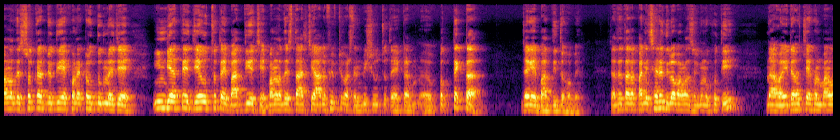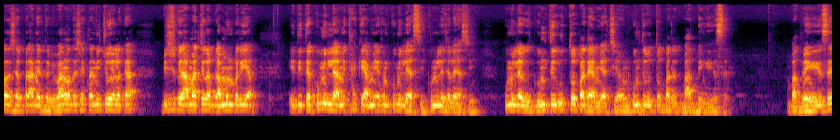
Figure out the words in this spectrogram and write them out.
বাংলাদেশ সরকার যদি এখন একটা উদ্যোগ নেয় যে ইন্ডিয়াতে যে উচ্চতায় বাদ দিয়েছে, বাংলাদেশ তার চেয়ে আরও ফিফটি পার্সেন্ট বেশি উচ্চতায় একটা প্রত্যেকটা জায়গায় বাদ দিতে হবে। যাতে তারা পানি ছেড়ে দিল বাংলাদেশের কোনো ক্ষতি না হয়। এটা হচ্ছে এখন বাংলাদেশের প্রাণের দাবি। বাংলাদেশ একটা নিচু এলাকা, বিশেষ করে আমার জেলা ব্রাহ্মণবাড়িয়া এদিকটা কুমিল্লা আমি থাকি, আমি এখন কুমিল্লা আছি, কুমিল্লা জেলায় আছি। কুমিল্লা গুমতির উত্তর পাড়ে আমি আছি। এখন গুমতির উত্তর পাড়ে বাদ ভেঙে গেছে। বাদ ভেঙে গেছে।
